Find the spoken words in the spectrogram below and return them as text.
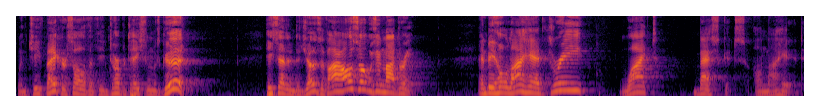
When the chief baker saw that the interpretation was good, he said unto Joseph, I also was in my dream, and behold, I had three white baskets on my head.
